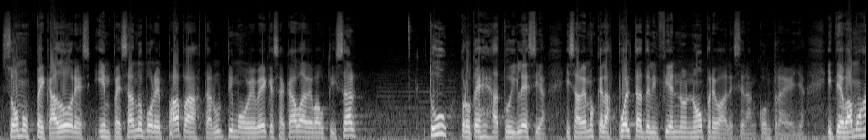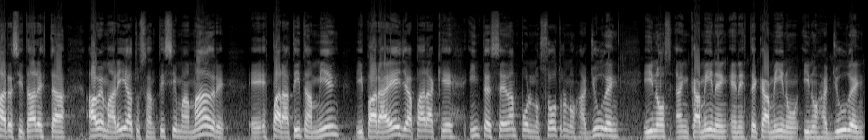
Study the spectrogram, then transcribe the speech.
somos pecadores, y empezando por el Papa hasta el último bebé que se acaba de bautizar, tú proteges a tu iglesia y sabemos que las puertas del infierno no prevalecerán contra ella. Y te vamos a recitar esta Ave María, tu Santísima Madre, eh, es para ti también y para ella, para que intercedan por nosotros, nos ayuden y nos encaminen en este camino y nos ayuden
